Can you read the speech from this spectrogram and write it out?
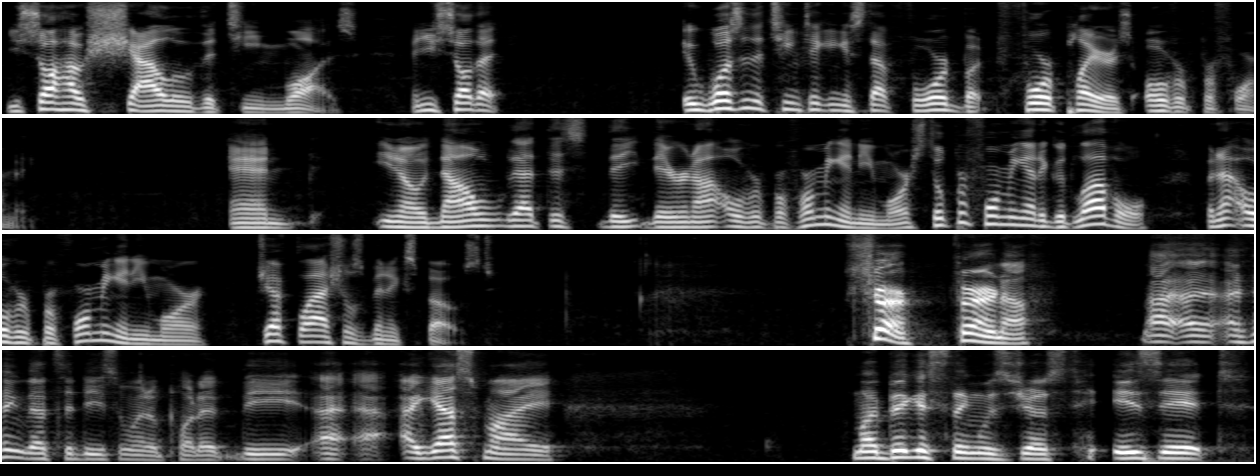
you saw how shallow the team was, and you saw that it wasn't the team taking a step forward, but four players overperforming. And you know, now that this they, they're not overperforming anymore, still performing at a good level, but not overperforming anymore, Jeff Blashill's been exposed. Sure, fair enough. I, I think that's a decent way to put it. The I, I guess my my biggest thing was just is it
